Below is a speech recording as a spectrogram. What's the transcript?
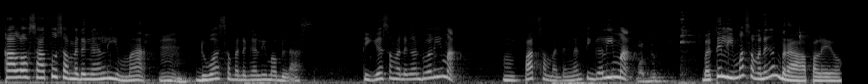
kalau satu sama dengan 5, Hmm. 2 sama dengan 15, 3 sama dengan 25, 4 sama dengan 35. Waduh. Berarti 5 sama dengan berapa Leo?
